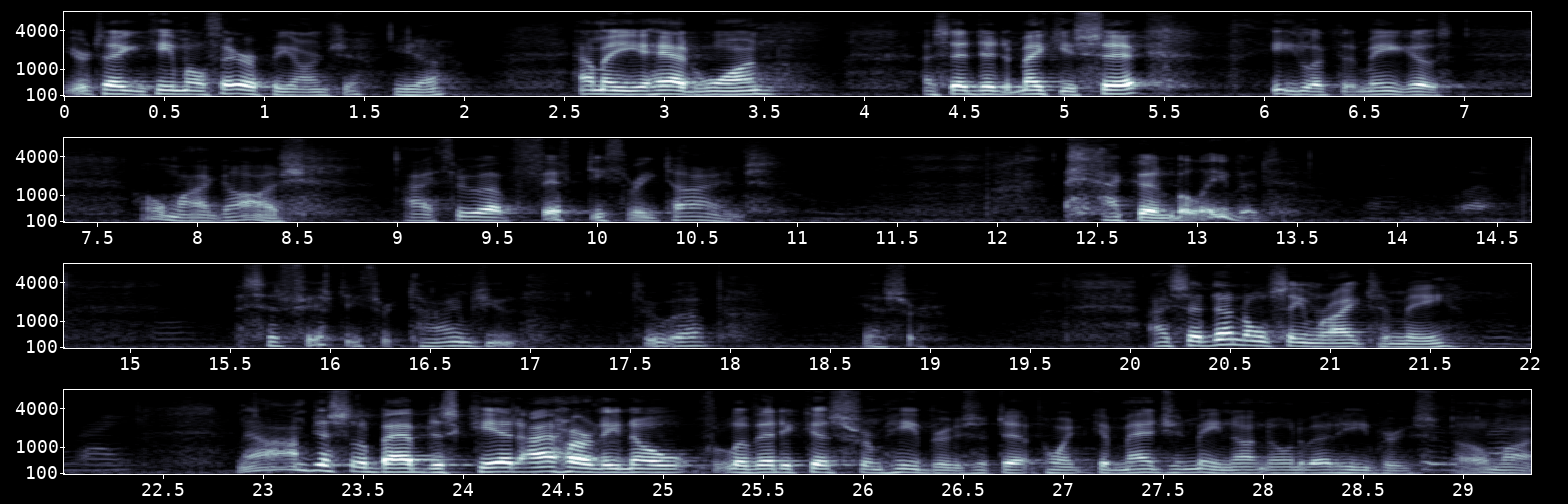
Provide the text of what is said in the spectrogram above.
you're taking chemotherapy, aren't you? Yeah. How many of you had one? I said, Did it make you sick? He looked at me, he goes, Oh my gosh, I threw up 53 times. I couldn't believe it. Said, 53 times you threw up? Yes, sir. I said, That don't seem right to me. Now, I'm just a Baptist kid. I hardly know Leviticus from Hebrews at that point. Imagine me not knowing about Hebrews. Oh, my.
